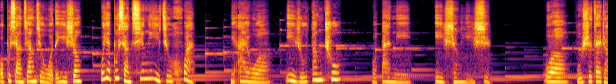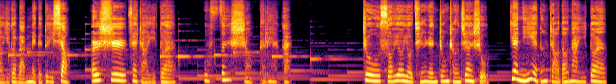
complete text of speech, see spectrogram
我不想将就我的一生，我也不想轻易就换。你爱我一如当初，我伴你一生一世。我不是在找一个完美的对象，而是在找一段不分手的恋爱。祝所有有情人终成眷属，愿你也能找到那一段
